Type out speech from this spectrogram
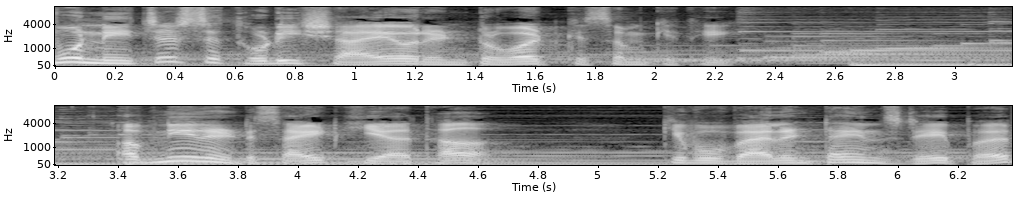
वो नेचर से थोड़ी शाय और इंट्रोवर्ट किस्म की थी। अवनी ने डिसाइड किया था कि वो वैलेंटाइंस डे पर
